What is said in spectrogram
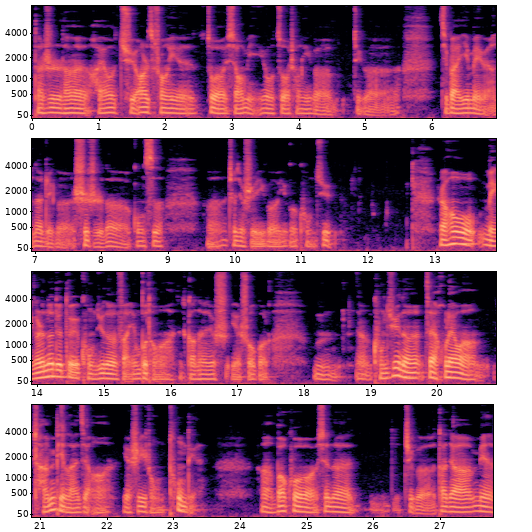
但是他还要去二次创业做小米，又做成一个这个几百亿美元的这个市值的公司，呃，这就是一个一个恐惧。然后每个人都对对恐惧的反应不同啊，刚才就是也说过了，嗯嗯，恐惧呢，在互联网产品来讲啊，也是一种痛点，啊，包括现在。这个大家面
